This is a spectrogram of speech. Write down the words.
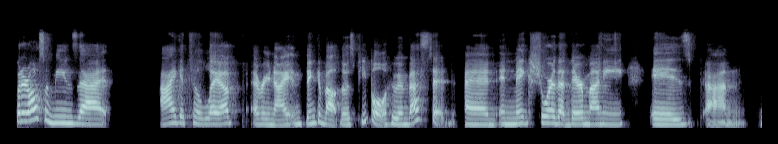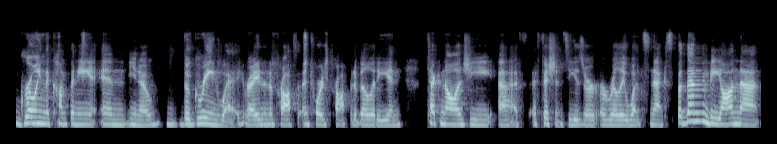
But it also means that I get to lay up every night and think about those people who invested and and make sure that their money is um, growing the company in you know the green way, right, in the profit and towards profitability and technology uh, efficiencies are, are really what's next. But then beyond that,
